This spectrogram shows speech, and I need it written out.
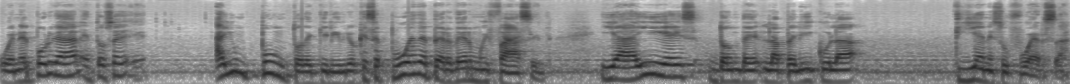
o en el pulgar. Entonces eh, hay un punto de equilibrio que se puede perder muy fácil. Y ahí es donde la película tiene su fuerza.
